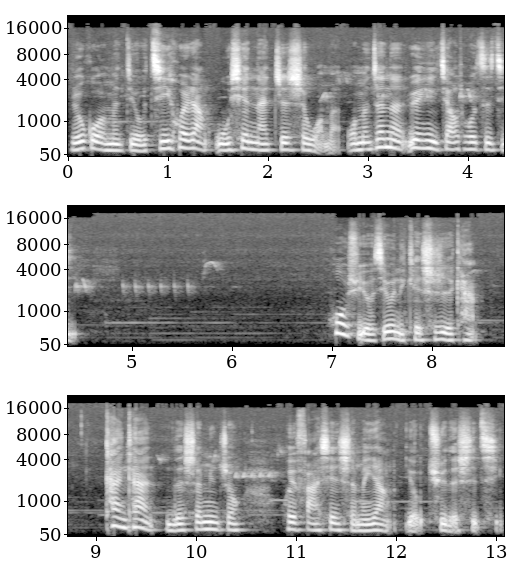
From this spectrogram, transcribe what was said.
如果我们有机会让无限来支持我们，我们真的愿意交托自己。或许有机会，你可以试试看，看看你的生命中会发现什么样有趣的事情。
